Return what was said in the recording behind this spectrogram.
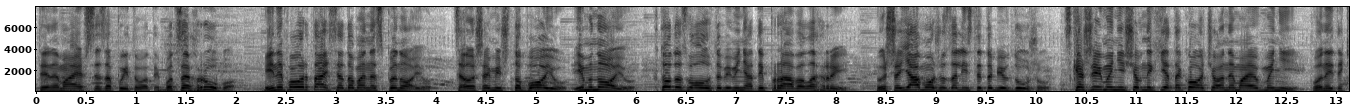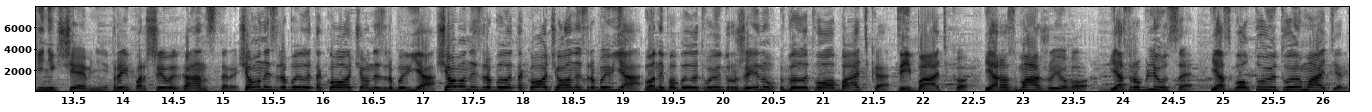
Ти не маєш це запитувати, бо це грубо. І не повертайся до мене спиною. Це лише між тобою і мною. Хто дозволив тобі міняти правила гри? Лише я можу залізти тобі в душу. Скажи мені, що в них є такого, чого немає в мені. Вони такі нікчемні, три паршивих ганстери. Що вони зробили такого, чого не зробив я? Що вони зробили такого, чого не зробив я? Вони побили твою дружину, вбили твого батька. Твій батько. Я розмажу його. Я зроблю це. Я зґвалтую твою матір.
